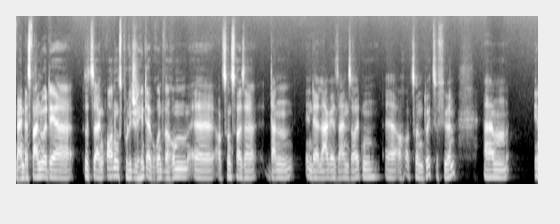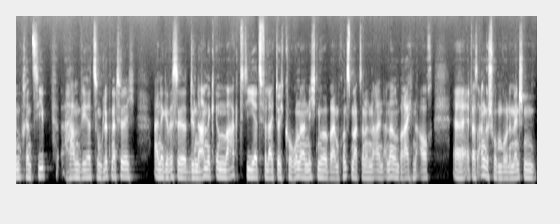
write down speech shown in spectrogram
Nein, das war nur der sozusagen ordnungspolitische Hintergrund, warum äh, Auktionshäuser dann in der Lage sein sollten, äh, auch Auktionen durchzuführen. Ähm, Im Prinzip haben wir zum Glück natürlich eine gewisse Dynamik im Markt, die jetzt vielleicht durch Corona nicht nur beim Kunstmarkt, sondern in allen anderen Bereichen auch äh, etwas angeschoben wurde. Menschen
